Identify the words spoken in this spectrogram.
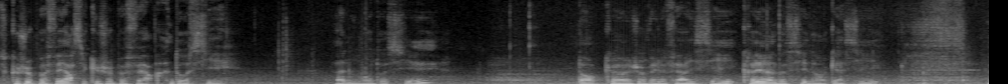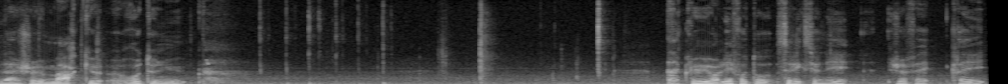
ce que je peux faire, c'est que je peux faire un dossier, un nouveau dossier. Donc euh, je vais le faire ici, créer un dossier dans Cassis. Là je marque retenu. Inclure les photos sélectionnées. Je fais créer.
